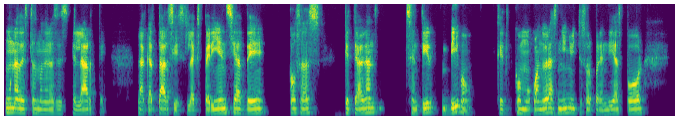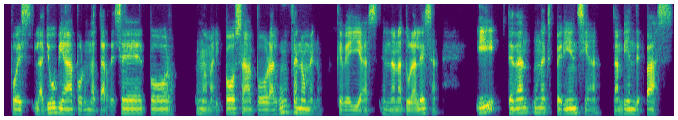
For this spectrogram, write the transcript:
una de estas maneras es el arte, la catarsis, la experiencia de cosas que te hagan sentir vivo, que como cuando eras niño y te sorprendías por pues la lluvia, por un atardecer, por una mariposa, por algún fenómeno que veías en la naturaleza y te dan una experiencia también de paz,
